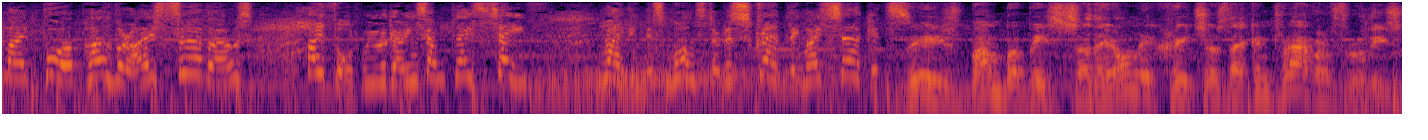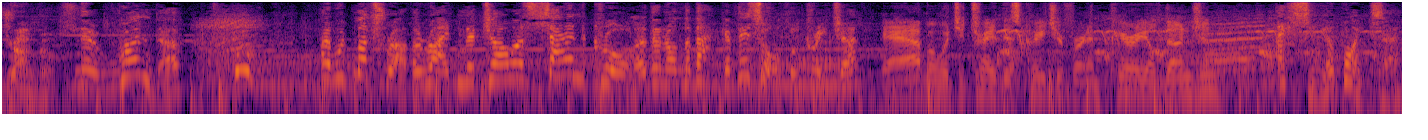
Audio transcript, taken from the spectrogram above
My poor pulverized servos! I thought we were going someplace safe. Riding this monster is scrambling my circuits. These bomber beasts are the only creatures that can travel through these jungles. No wonder. Whew. I would much rather ride in a Jawa sandcrawler than on the back of this awful creature. Yeah, but would you trade this creature for an Imperial dungeon? I see your point, sir.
